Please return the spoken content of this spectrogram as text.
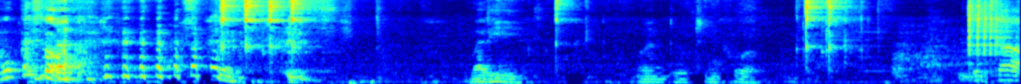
Bukas oh. Mari. One, two, three, four. job.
